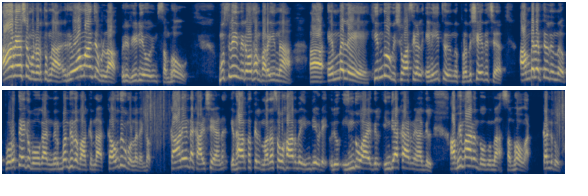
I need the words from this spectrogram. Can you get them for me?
ആവേശമുണർത്തുന്ന രോമാഞ്ചമുള്ള ഒരു വീഡിയോയും സംഭവവും. മുസ്ലിം വിരോധം പറയുന്ന എം എൽ എ ഹിന്ദു വിശ്വാസികൾ എണീറ്റ് നിന്ന് പ്രതിഷേധിച്ച് അമ്പലത്തിൽ നിന്ന് പുറത്തേക്ക് പോകാൻ നിർബന്ധിതമാക്കുന്ന കൗതുകമുള്ള രംഗം. കാണേണ്ട കാഴ്ചയാണ് യഥാർത്ഥത്തിൽ മതസൗഹാർദ്ദ ഇന്ത്യയുടെ ഒരു ഹിന്ദു ആയതിൽ ഇന്ത്യക്കാരനായതിൽ അഭിമാനം തോന്നുന്ന സംഭവമാണ്. കണ്ടു നോക്കൂ.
